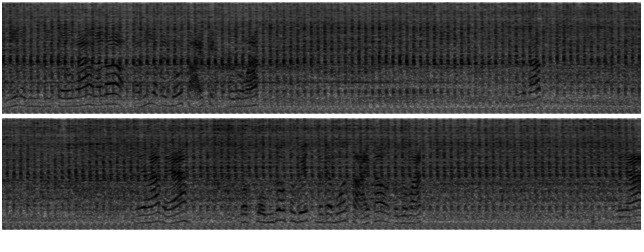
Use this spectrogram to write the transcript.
อันนี้เป็น ดีเซลนะ แล้วก็อันนี้จะเป็นม้วนสายเก็บอัตโนมัตินะครับนี่นะครับเห็นไหมกดปุ่มโยกสวิตช์มันจะม้วนสายเข้าอัตโนมัตินี่นะ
